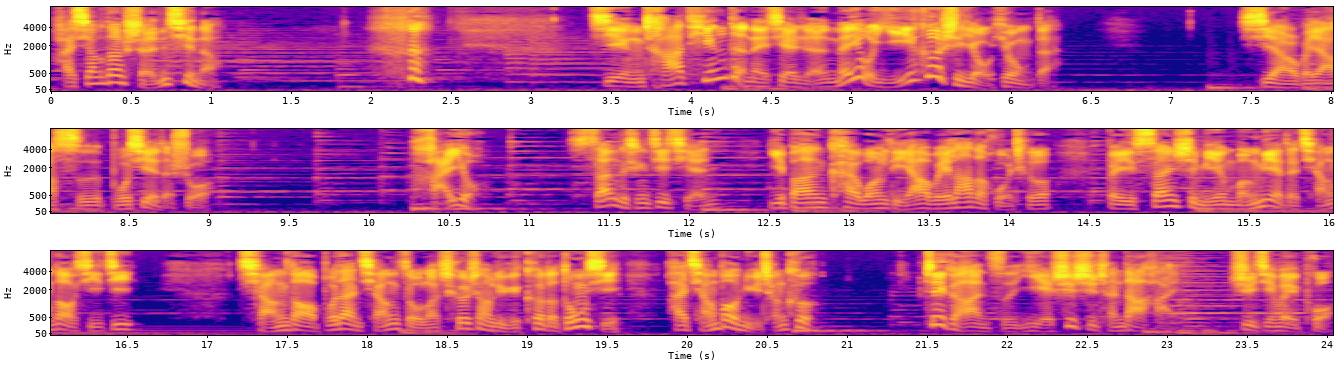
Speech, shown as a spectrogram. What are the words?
还相当神气呢。哼，警察厅的那些人没有一个是有用的。”西尔维亚斯不屑地说。“还有，三个星期前，一班开往里亚维拉的火车被三十名蒙面的强盗袭击。强盗不但抢走了车上旅客的东西，还强暴女乘客。这个案子也是石沉大海，至今未破，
